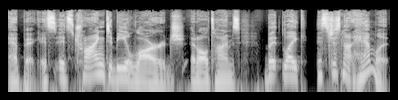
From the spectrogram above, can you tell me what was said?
epic. It's it's trying to be large at all times, but like it's just not Hamlet.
